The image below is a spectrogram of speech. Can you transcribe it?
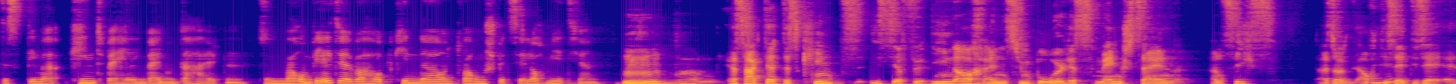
das Thema Kind bei Hellenwein unterhalten. Zum, warum wählt er überhaupt Kinder und warum speziell auch Mädchen? Mhm. Er sagt ja, das Kind ist ja für ihn auch ein Symbol des Menschsein an sich. Also auch mhm. diese, diese äh,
